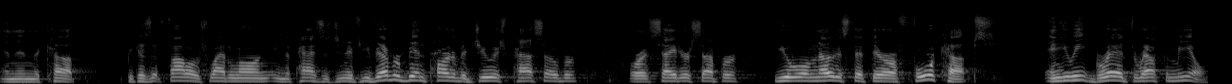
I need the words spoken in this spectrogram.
and then the cup because it follows right along in the passage. And if you've ever been part of a Jewish Passover or a Seder supper, you will notice that there are four cups and you eat bread throughout the meal.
